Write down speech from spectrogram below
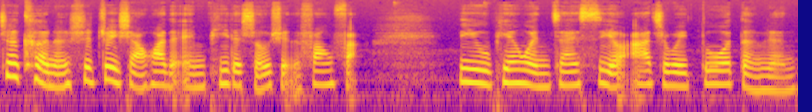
这可能是最小化的 MP 的首选的方法。第五篇文摘是由阿兹维多等人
